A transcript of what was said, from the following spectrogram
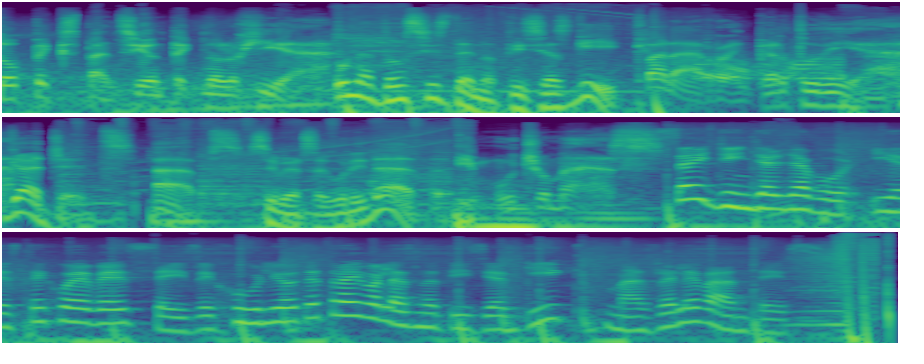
Top Expansión Tecnología. Una dosis de noticias geek para arrancar tu día. Gadgets, apps, ciberseguridad y mucho más. Soy Ginger Yabur y este jueves 6 de julio te traigo las noticias geek más relevantes.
